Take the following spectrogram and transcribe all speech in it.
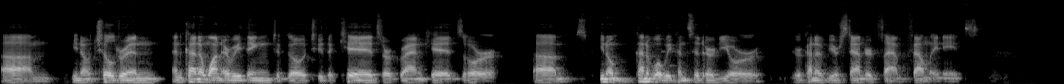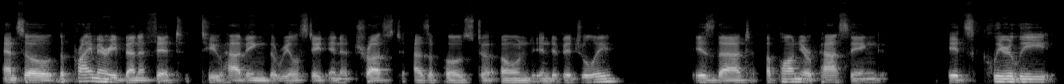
um, you know, children, and kind of want everything to go to the kids or grandkids or, um, you know, kind of what we considered your your kind of your standard fam- family needs. And so the primary benefit to having the real estate in a trust as opposed to owned individually is that upon your passing, it's clearly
